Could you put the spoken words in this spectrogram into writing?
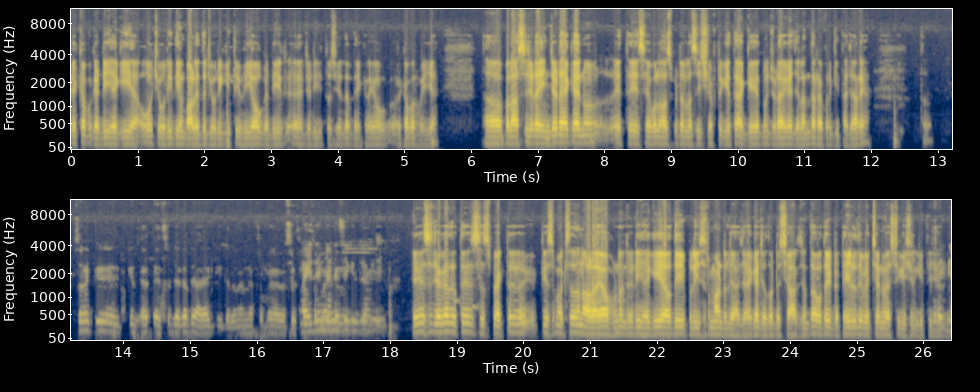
ਪਿਕਅਪ ਗੱਡੀ ਹੈਗੀ ਆ, ਉਹ ਚੋਰੀ ਦੀ ਅੰਬਾਲੇ ਤੋਂ ਚੋਰੀ ਕੀਤੀ ਹੋਈ ਆ, ਉਹ ਗੱਡੀ ਜਿਹੜੀ ਤੁਸੀਂ ਇੱਧਰ ਦੇਖ ਰਹੇ ਹੋ ਉਹ ਰਿਕਵਰ ਹੋਈ ਹੈ। ਪਲੱਸ ਜਿਹੜਾ ਇੰਜਰਡ ਹੈ ਕਿ ਇਹਨੂੰ ਇੱਥੇ ਸਿਵਲ ਹਸਪੀਟਲ ਅਸੀਂ ਸ਼ਿਫਟ ਕੀਤਾ ਅੱਗੇ ਇਹਨੂੰ ਜਿਹੜਾ ਹੈਗਾ ਜਲੰਧਰ ਰੈਫਰ ਕੀਤਾ ਜਾ ਰਿਹਾ। ਸਰ ਕਿ ਇਸ ਜਗ੍ਹਾ ਤੇ ਆਇਆ ਕੀ ਕਰਨ ਵੀ? ਇਸ ਜਗ੍ਹਾ ਦੇ ਉੱਤੇ ਸਸਪੈਕਟ ਕਿਸ ਮਕਸਦ ਨਾਲ ਆਇਆ ਹੁਣ ਜਿਹੜੀ ਹੈਗੀ ਆ ਉਹਦੀ ਪੁਲਿਸ ਰਿਮਾਂਡ ਲਿਆ ਜਾਏਗਾ ਜਦੋਂ ਡਿਸਚਾਰਜ ਹੁੰਦਾ ਉਹਦੇ ਡਿਟੇਲ ਦੇ ਵਿੱਚ ਇਨਵੈਸਟੀਗੇਸ਼ਨ ਕੀਤੀ ਜਾਏਗੀ।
